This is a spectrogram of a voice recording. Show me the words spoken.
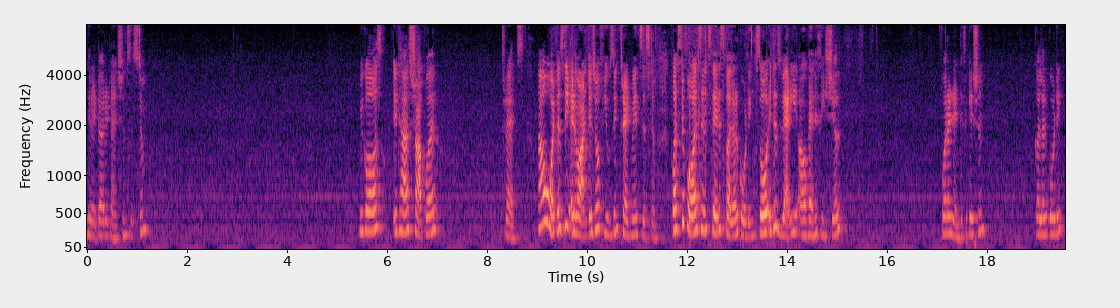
Greater retention system. Because it has sharper threads. Now what is the advantage of using Thread Mate system? First of all since there is color coding so it is very uh, beneficial for identification color coding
